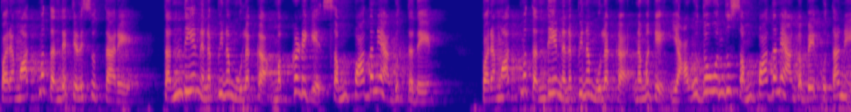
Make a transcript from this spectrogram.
ಪರಮಾತ್ಮ ತಂದೆ ತಿಳಿಸುತ್ತಾರೆ, ತಂದೆಯ ನೆನಪಿನ ಮೂಲಕ ಮಕ್ಕಳಿಗೆ ಸಂಪಾದನೆ ಆಗುತ್ತದೆ. ಪರಮಾತ್ಮ ತಂದೆಯ ನೆನಪಿನ ಮೂಲಕ ನಮಗೆ ಯಾವುದೋ ಒಂದು ಸಂಪಾದನೆ ಆಗಬೇಕು ತಾನೆ.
